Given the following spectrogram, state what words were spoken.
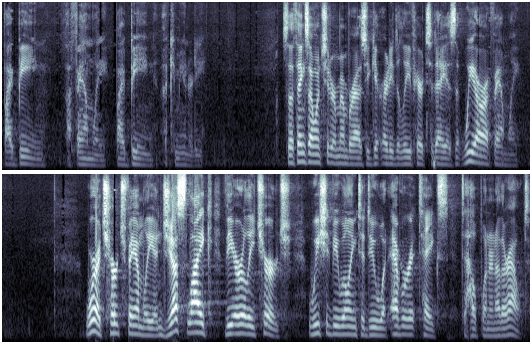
by being a family, by being a community. So, the things I want you to remember as you get ready to leave here today is that we are a family. We're a church family, and just like the early church, we should be willing to do whatever it takes to help one another out.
